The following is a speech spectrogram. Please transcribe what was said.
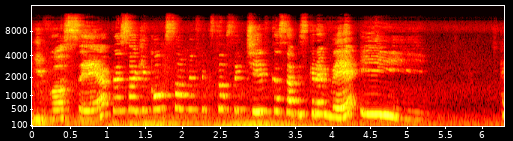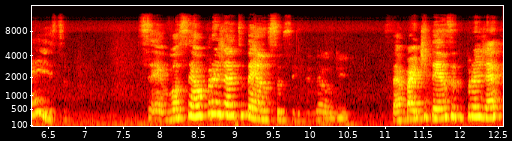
E você é a pessoa que consome ficção científica, sabe escrever e. É isso. Cê- Você é o projeto denso, assim, entendeu? Entendi. Você é a parte densa do projeto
